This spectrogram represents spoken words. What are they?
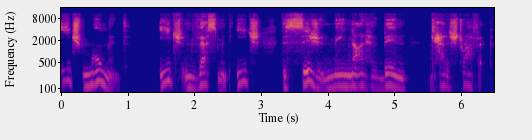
each moment each investment, each decision may not have been catastrophic.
